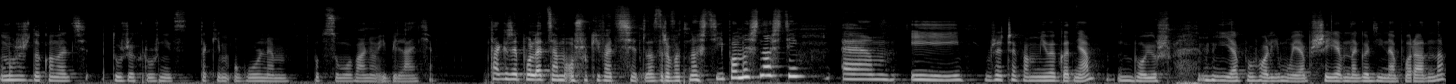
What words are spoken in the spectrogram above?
możesz dokonać dużych różnic w takim ogólnym podsumowaniu i bilansie. Także polecam oszukiwać się dla zdrowotności i pomyślności. Um, I życzę Wam miłego dnia, bo już mija powoli moja przyjemna godzina poranna.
